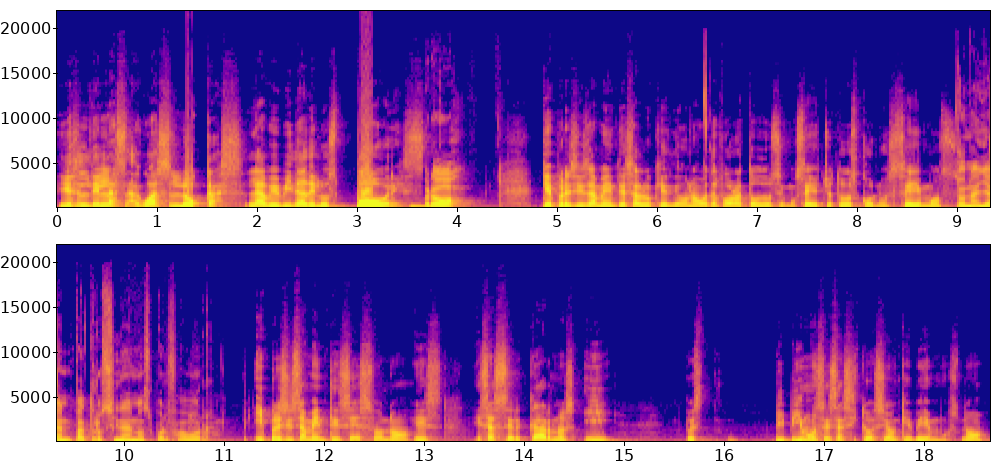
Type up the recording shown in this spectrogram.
y es el de las aguas locas, la bebida de los pobres Bro, que precisamente es algo que de una u otra forma todos hemos hecho, todos conocemos. Tonayán, patrocínanos, por favor. Y precisamente es eso, ¿no? Es, es acercarnos y pues vivimos esa situación que vemos, ¿no?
